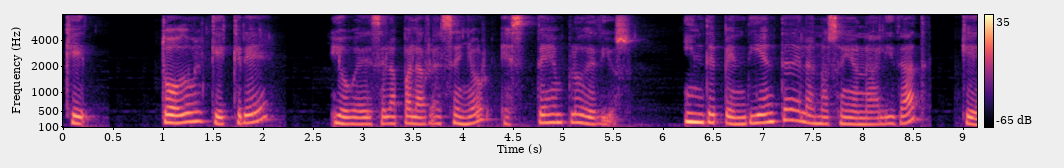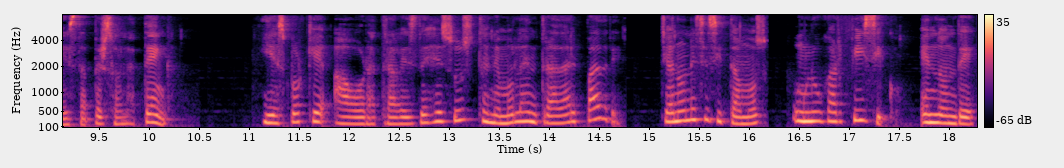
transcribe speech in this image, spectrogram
que todo el que cree y obedece la palabra del Señor es templo de Dios, independiente de la nacionalidad que esta persona tenga. Y es porque ahora a través de Jesús tenemos la entrada al Padre. Ya no necesitamos un lugar físico en donde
